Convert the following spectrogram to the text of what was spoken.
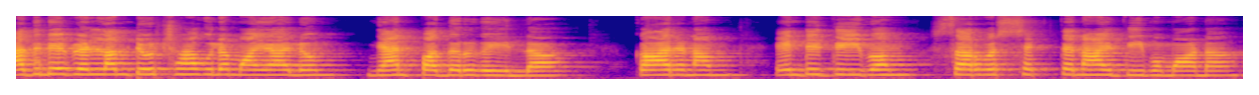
അതിലെ വെള്ളം രോഷാകുലമായാലും ഞാൻ പതറുകയില്ല. കാരണം എന്റെ ദൈവം സർവശക്തനായ ദൈവമാണ്.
